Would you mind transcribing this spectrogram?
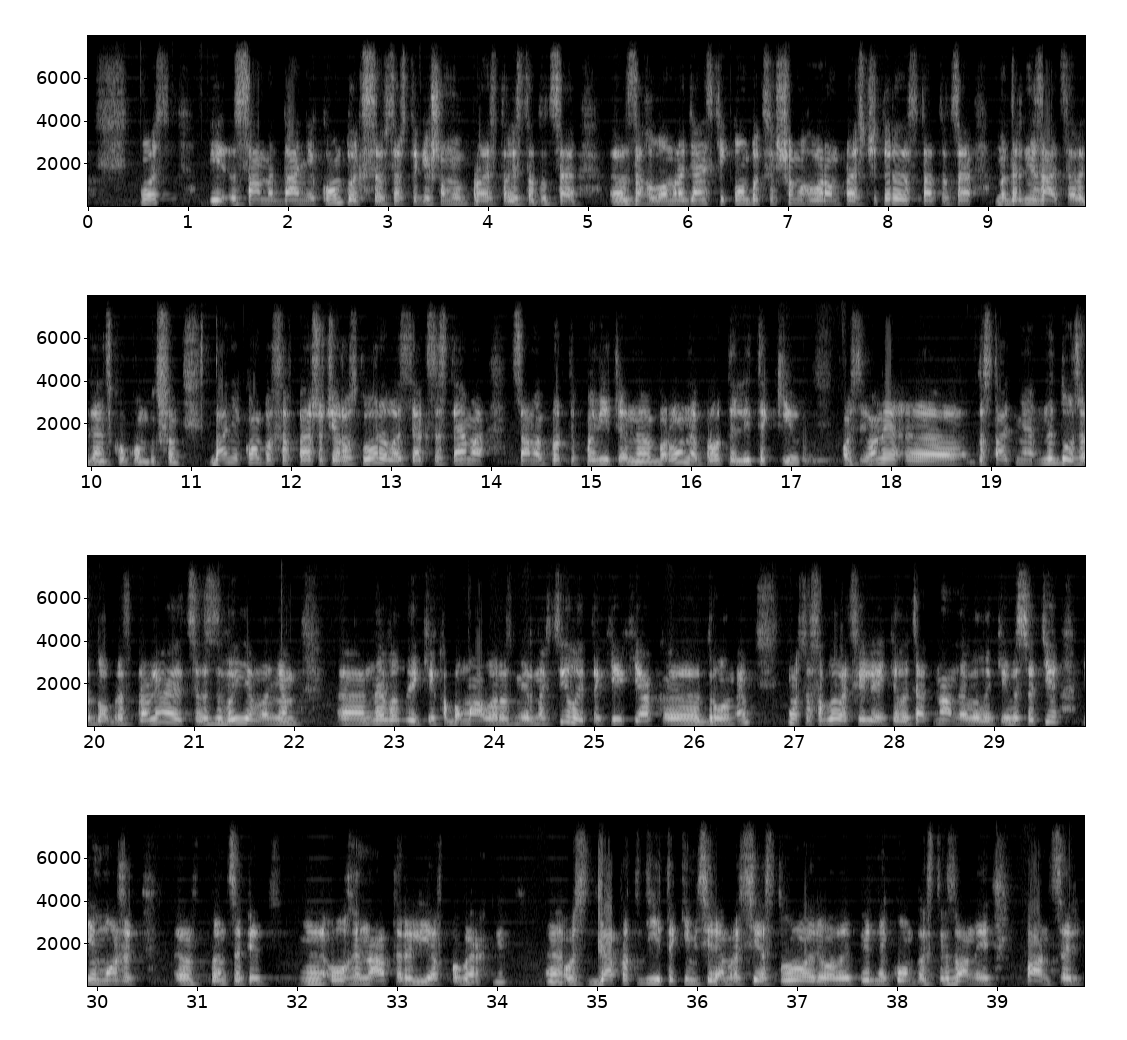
Ось. І саме дані комплекси, все ж таки, якщо ми про С-300, то це е, загалом радянський комплекс. Якщо ми говоримо про С-400, то це модернізація радянського комплексу. Дані комплекси в першу чергу створювалися як система саме протиповітряної оборони проти літаків. Ось і вони е, достатньо не дуже добре справляються з виявленням. е, Невеликих або малорозмірних цілей, таких як дрони, ось особливо цілі, які летять на невеликій висоті і можуть в принципі е, огинати рельєф поверхні. Е, Ось для протидії таким цілям Росія створювала відповідний комплекс, так званий панцирь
